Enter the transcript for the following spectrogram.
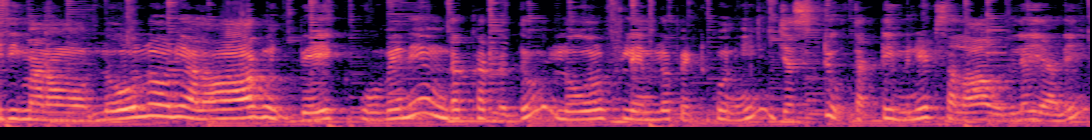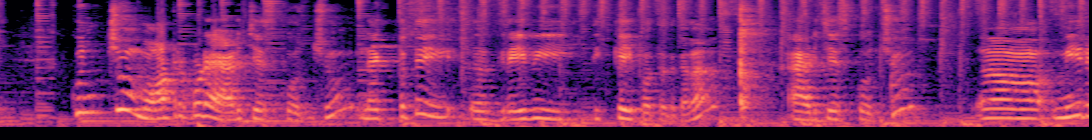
ఇది మనం లోలోని అలాగ బేక్ ఓవెనే ఉండక్కర్లేదు. లో ఫ్లేమ్లో పెట్టుకుని జస్ట్ థర్టీ మినిట్స్ అలా వదిలేయాలి. కొంచెం వాటర్ కూడా యాడ్ చేసుకోవచ్చు. లేకపోతే గ్రేవీ థిక్ అయిపోతుంది కదా యాడ్ చేసుకోవచ్చు. మీరు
